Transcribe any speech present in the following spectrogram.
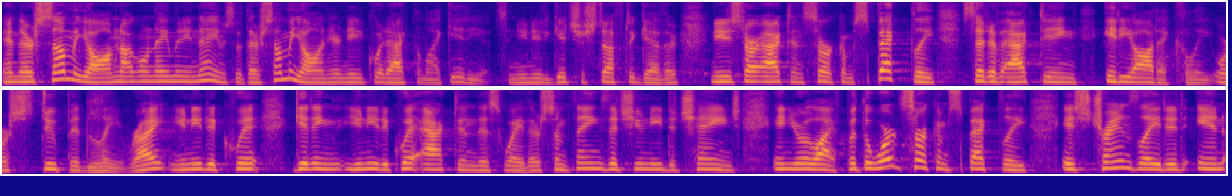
and there's some of y'all, I'm not going to name any names, but there's some of y'all in here need to quit acting like idiots. And you need to get your stuff together. You need to start acting circumspectly instead of acting idiotically or stupidly, right? You need to quit getting, you need to quit acting this way. There's some things that you need to change in your life. But the word circumspectly is translated in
